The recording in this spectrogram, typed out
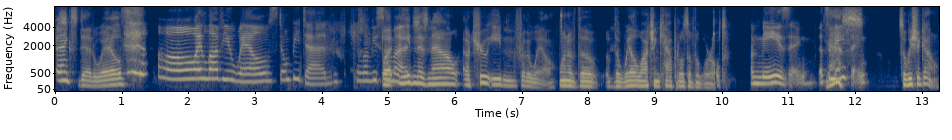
Thanks, dead whales. Oh, I love you, whales. Don't be dead. I love you so but much. Eden is now a true Eden for the whale, one of the the whale watching capitals of the world. amazing. That's Yes. amazing. So we should go.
